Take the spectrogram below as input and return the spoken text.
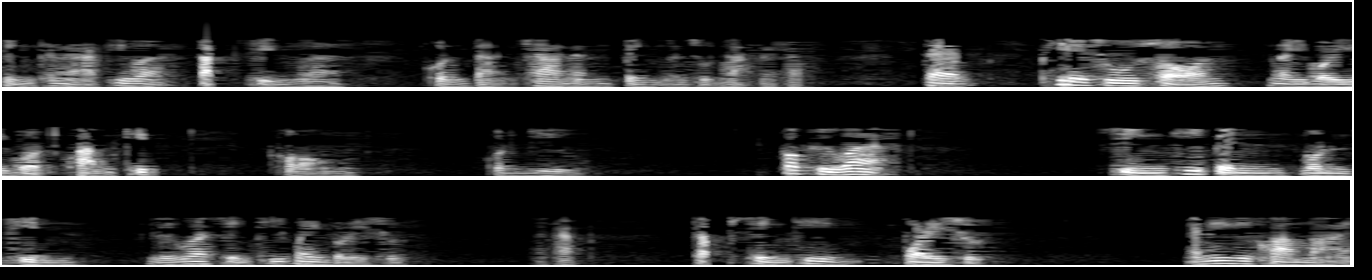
ถึงขนาดที่ว่าตัดสินว่าคนต่างชาตินั้นเป็นเหมือนสุนัขนะครับ แต่พระเยซูสอนในบริบทความคิดของคนยิว ก็คือว่าสิ่งที่เป็นมนทิน หรือว่าสิ่งที่ไม่บริสุทธิ์นะครับ กับสิ่งที่บริสุทธิ์ อันนี้คือความหมาย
